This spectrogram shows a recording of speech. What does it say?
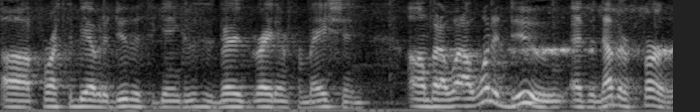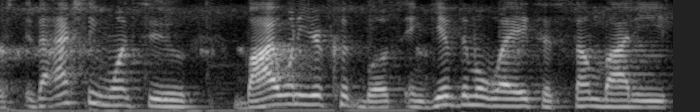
uh, for us to be able to do this again because this is very great information. Um, but what I want to do as another first is I actually want to buy one of your cookbooks and give them away to somebody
